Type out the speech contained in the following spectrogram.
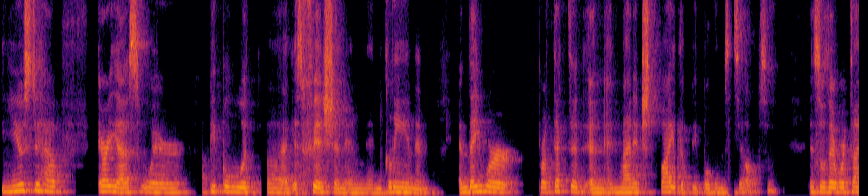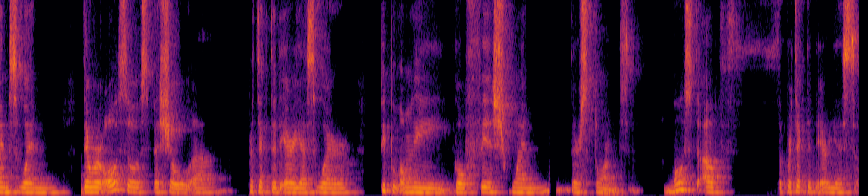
used to have areas where people would, uh, I guess, fish and, and, and glean, and, and they were protected and, and managed by the people themselves. And so there were times when there were also special uh, protected areas where people only go fish when there's storms. Most of the protected areas,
